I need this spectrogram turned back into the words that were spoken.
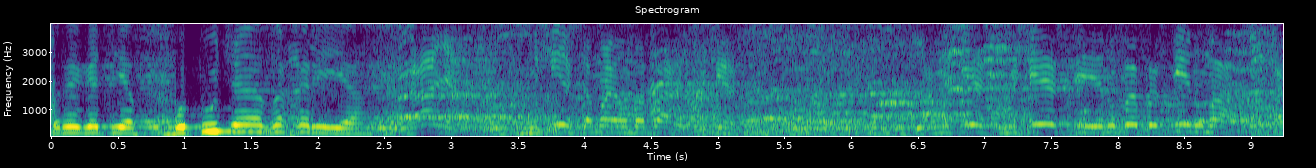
Приготецк, Бутучая, Захария. Мишеш, давай он базар, мишеш. А мишеш, мишеш, ну фе прости, ну ма. А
